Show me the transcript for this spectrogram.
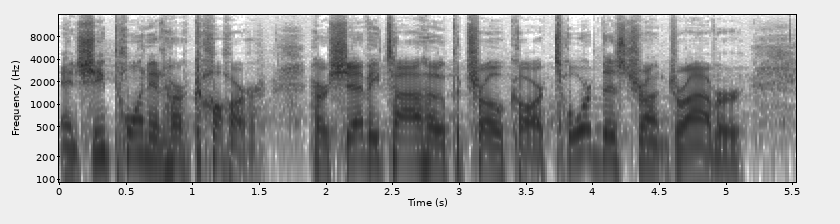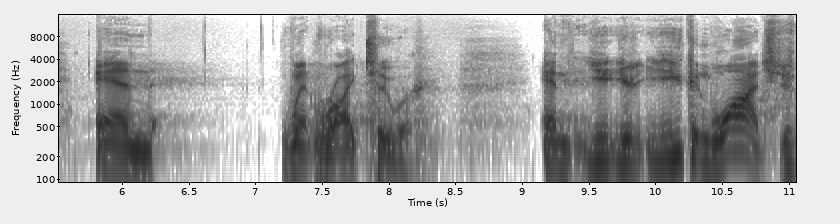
And she pointed her car, her Chevy Tahoe patrol car, toward this drunk driver and went right to her and you, you, you, can watch, just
